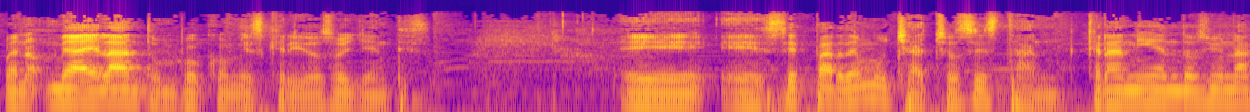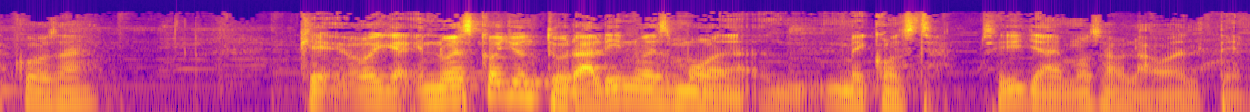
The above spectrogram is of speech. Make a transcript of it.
bueno, me adelanto un poco, mis queridos oyentes. Eh, este par de muchachos están craneándose una cosa que, oiga, no es coyuntural y no es moda, me consta, sí, ya hemos hablado del tema.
